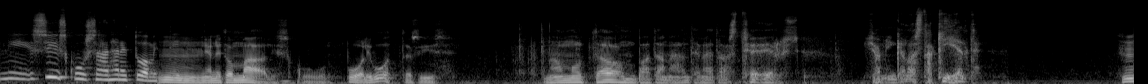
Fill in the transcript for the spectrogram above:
Niin, syyskuussahan hänet tuomittiin. Mm, ja nyt on maaliskuu. Puoli vuotta siis. No mutta onpa tämä, tämä taas törs. Ja minkälaista kieltä. Hm?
